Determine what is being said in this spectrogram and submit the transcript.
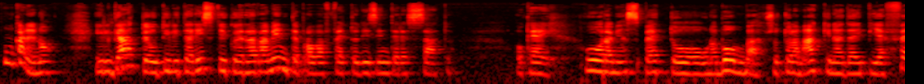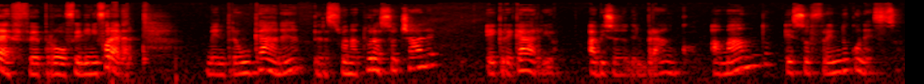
Un cane no. Il gatto è utilitaristico e raramente prova affetto disinteressato. Ok, ora mi aspetto una bomba sotto la macchina dai PFF pro Felini Forever. Mentre un cane, per sua natura sociale, è gregario ha bisogno del branco, amando e soffrendo con esso.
